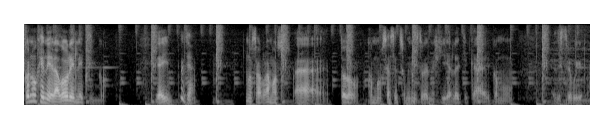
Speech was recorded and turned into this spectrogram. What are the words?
con un generador eléctrico. Y ahí, pues ya, nos ahorramos ah, todo cómo se hace el suministro de energía eléctrica y cómo distribuirla.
